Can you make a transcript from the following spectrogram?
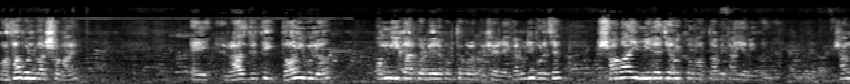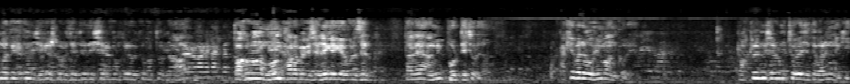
কথা বলবার সময় এই রাজনৈতিক দলগুলো অঙ্গীকার করবে, এরকম তো কোনো বিষয় নেই। কারণ উনি বলেছেন, সবাই মিলে যে ঐক্যমত্য হবে, তাই আমি করব। সাংবাদিক একজন জিজ্ঞেস করেছে, যদি সেরকম করে ঐক্যমত্য না হয়, তখন ওনার মন খারাপ হয়ে গেছে। রেগে গিয়ে বলেছেন, তাহলে আমি ভোট দিয়ে চলে যাব। একেবারে অভিমান করে। ডক্টর ইউনুস এরকম চলে যেতে পারেন নাকি?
